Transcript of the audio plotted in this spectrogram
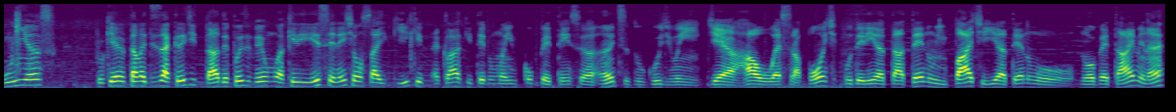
unhas, porque eu tava desacreditado. Depois veio um, aquele excelente onside kick. É claro que teve uma incompetência antes do Goodwin de errar o extra point. Poderia estar até no empate e até no, no overtime, né?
